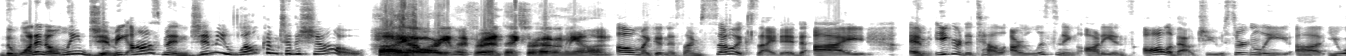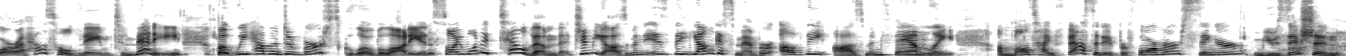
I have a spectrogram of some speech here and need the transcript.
the one and only Jimmy Osmond. Jimmy, welcome to the show. Hi, how are you, my friend? Thanks for having me on. Oh my goodness, I'm so excited. I am eager to tell our listening audience all about you. Certainly, uh, you are a household name to many, but we have a diverse global audience, so I want to tell them that Jimmy Osmond is the youngest member of the Osmond family, a multifaceted performer, singer, musician,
